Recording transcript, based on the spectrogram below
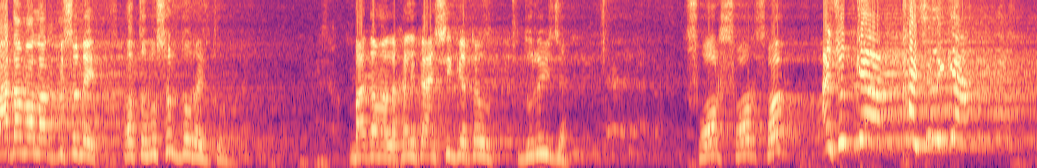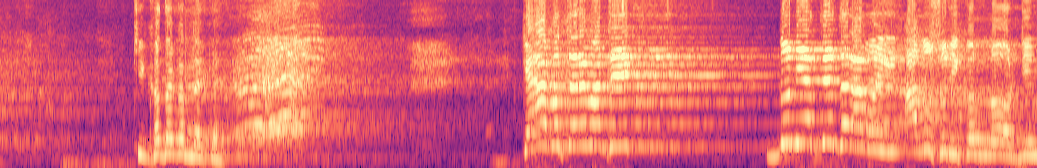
বাদামালার পিছনে কত বছর দৌড়াইতো বাদামালা খালি আইসি গেটাও দূরেই যা। সর সর সর। কে? কে কথা কর না কেয়ামতের মাঠে দুনিয়াতে যারা ওই আলু চুরি করল, ডিম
